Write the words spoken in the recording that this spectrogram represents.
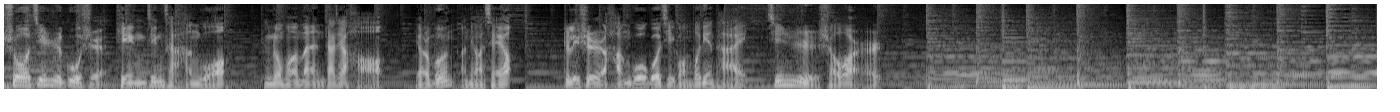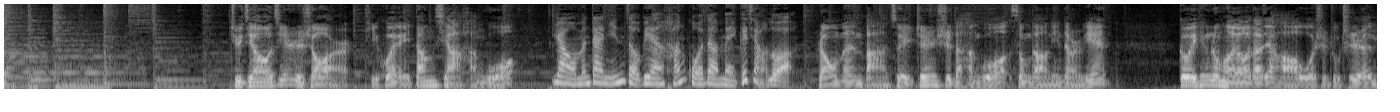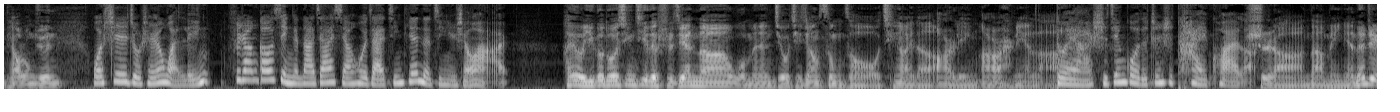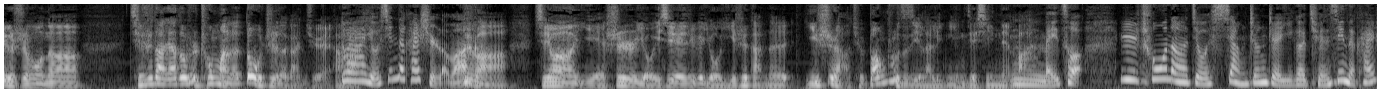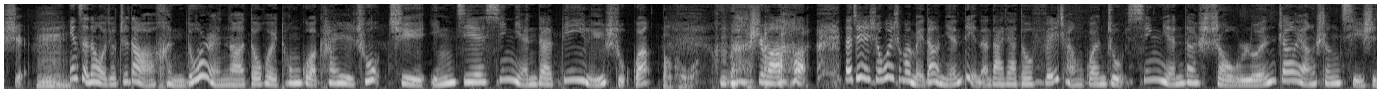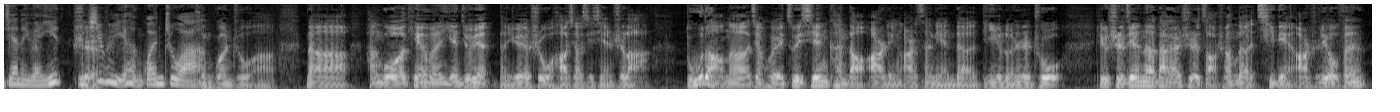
说今日故事，听精彩韩国。听众朋友们，大家好，여러분안녕하세 요。 这里是韩国国际广播电台今日首尔。聚焦今日首尔，体会当下韩国。让我们带您走遍韩国的每个角落。让我们把最真实的韩国送到您的耳边。 各位听众朋友，大家好，我是主持人朴龙军，我是主持人婉玲，非常高兴跟大家相会在今天的今日首尔。还有一个多星期的时间呢，我们就即将送走亲爱的二零二二年了。对啊，时间过得真是太快了。是啊，那每年的这个时候呢？其实大家都是充满了斗志的感觉啊！对啊，有新的开始了吗？对吧？希望也是有一些这个有仪式感的仪式啊，去帮助自己来迎迎接新年吧。嗯，没错，日出呢就象征着一个全新的开始。嗯，因此呢，我就知道很多人呢都会通过看日出去迎接新年的第一缕曙光，包括我，是吗？那这也是为什么每到年底呢，大家都非常关注新年的首轮朝阳升起时间的原因。你是不是也很关注啊？很关注啊！那。韩国天文研究院本月十五号消息显示了，独岛呢将会最先看到二零二三年的第一轮日出。这个时间呢大概是早上的七点二十六分，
